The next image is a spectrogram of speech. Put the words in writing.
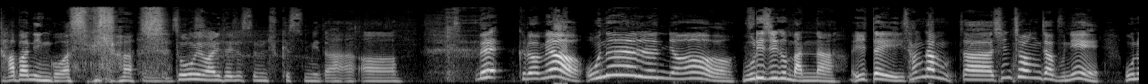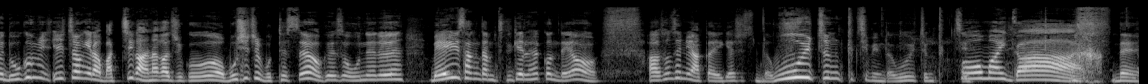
답안인 것 같습니다. 도움이 많이 되셨으면 좋겠습니다. 어, 네, 그러면 오늘은요, 우리 지금 만나. 일대이 상담자 신청자분이 오늘 녹음 일정이랑 맞지가 않아가지고 모시질 못했어요. 그래서 오늘은 매일 상담 두 개를 할 건데요. 아, 선생님이 아까 얘기하셨습니다. 우울증 특집입니다. 우울증 특집. Oh my God. 네.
